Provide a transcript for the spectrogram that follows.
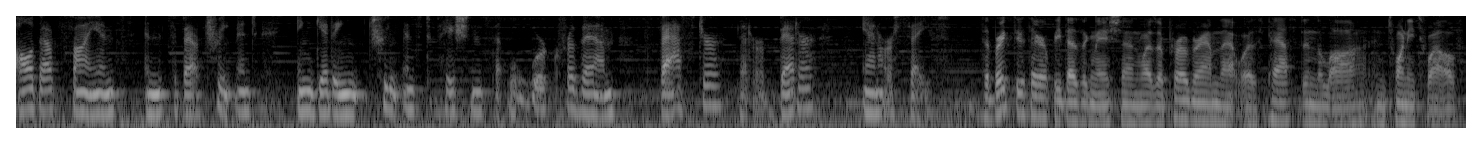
all about science, and it's about treatment and getting treatments to patients that will work for them faster, that are better, and are safe. The Breakthrough Therapy designation was a program that was passed into law in 2012,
